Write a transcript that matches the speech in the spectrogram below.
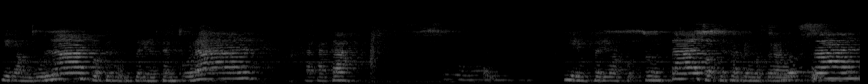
Giro angular, superior temporal, tacatá. Giro inferior frontal, corteza premotora dorsal,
